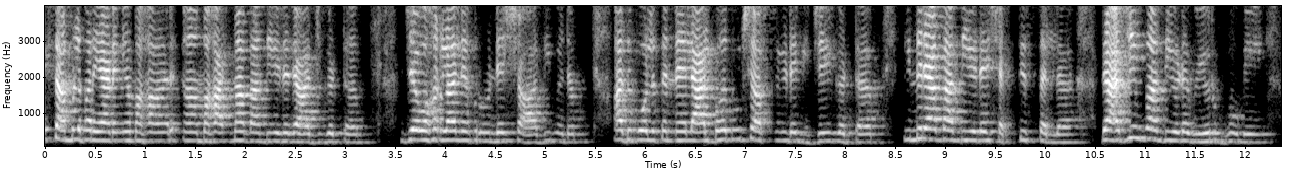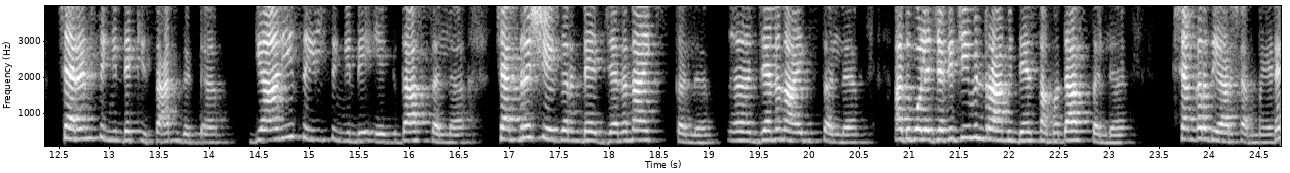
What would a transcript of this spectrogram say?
എക്സാമ്പിൾ പറയുകയാണെങ്കിൽ മഹാ മഹാത്മാഗാന്ധിയുടെ രാജ്ഘട്ട് ജവഹർലാൽ നെഹ്റുവിന്റെ ഷാദിവനം അതുപോലെ തന്നെ ലാൽ ബഹദൂർ ശാസ്ത്രിയുടെ വിജയ്ഘട്ട് ഇന്ദിരാഗാന്ധിയുടെ ശക്തിസ്ഥൽ രാജീവ് ഗാന്ധിയുടെ വീർഭൂമി ചരൺ സിംഗിന്റെ കിസാൻ ഘട്ട് ഗ്യാനി സെയിൽ സിംഗിന്റെ ഏകദാസ് സ്ഥൽ ചന്ദ്രശേഖറിന്റെ ജനനായക് സ്ഥൽ ജനനായക് സ്ഥൽ അതുപോലെ ജഗജീവൻ റാമിന്റെ സമതാ സ്ഥൽ ശങ്കർ ദിയാർ ശർമ്മയുടെ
